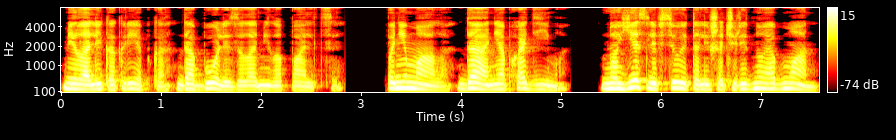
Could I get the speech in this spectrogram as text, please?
Милолика крепко, до боли заломила пальцы. Понимала, да, необходимо. Но если все это лишь очередной обман,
